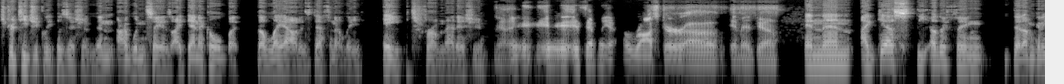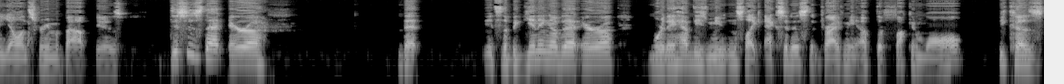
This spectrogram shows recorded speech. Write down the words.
strategically positioned, and I wouldn't say is identical, but the layout is definitely aped from that issue. Yeah, it, it, it- it's definitely a, a roster uh, image. Yeah. And then I guess the other thing that I'm going to yell and scream about is this is that era that it's the beginning of that era where they have these mutants like Exodus that drive me up the fucking wall because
